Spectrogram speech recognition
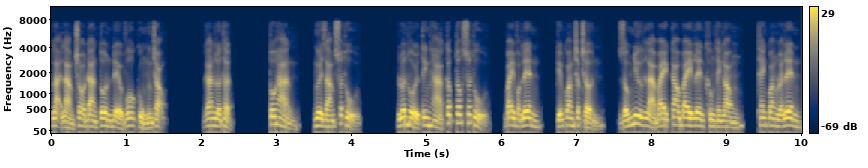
lại làm cho đan tôn đều vô cùng ngưng trọng. Gan lớn thật. Tô hàn, ngươi dám xuất thủ. Luân hồi tinh hà cấp tốc xuất thủ, bay vọt lên kiếm quang chập trờn giống như là bay cao bay lên không thanh long, thanh quang lóe lên,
